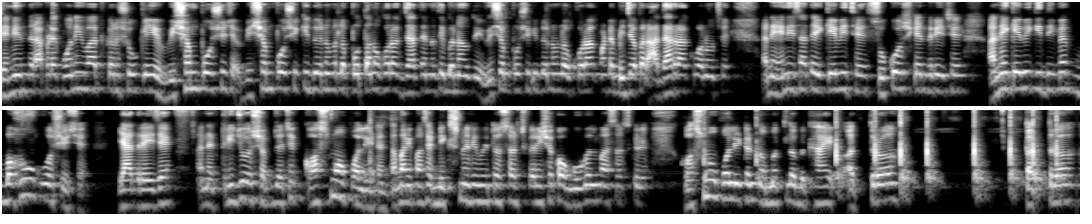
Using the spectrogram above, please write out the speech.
જેની અંદર આપણે કોની વાત કરશું કે વિષમપોષી છે? વિષમપોષી કીધું એનો મતલબ પોતાનો ખોરાક જાતે નથી બનાવતી. વિષમપોષી કીધું એનો મતલબ ખોરાક માટે બીજા પર આધાર રાખવાનો છે. અને એની સાથે કેવી છે? સુકોષ કેન્દ્રી છે. અને કેવી કીધી મેં? બહુકોષી છે. યાદ રહી જાય. અને ત્રીજો શબ્દ છે કોસ્મોપોલિટન તમારી પાસે ડિક્શનરી હોય તો સર્ચ કરી શકો. ગૂગલમાં સર્ચ કરી. કોસ્મોપોલિટનનો મતલબ થાય અત્ર, તત્ર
